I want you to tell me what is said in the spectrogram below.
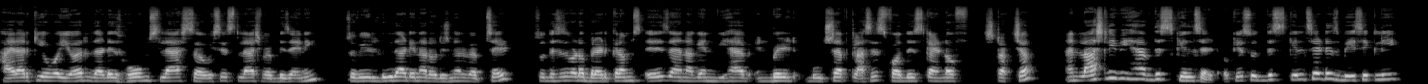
hierarchy over here that is home slash services slash web designing. So we'll do that in our original website. So this is what a breadcrumbs is. And again we have inbuilt bootstrap classes for this kind of structure. And lastly we have this skill set. Okay so this skill set is basically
